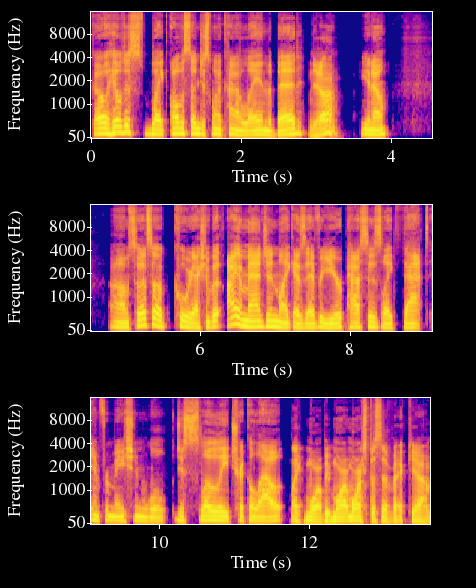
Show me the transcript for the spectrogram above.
go. He'll just like all of a sudden just want to kind of lay in the bed, yeah. You know. Um, so that's a cool reaction. But I imagine like as every year passes, like that information will just slowly trickle out. Like more, be more, more specific. Yeah.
